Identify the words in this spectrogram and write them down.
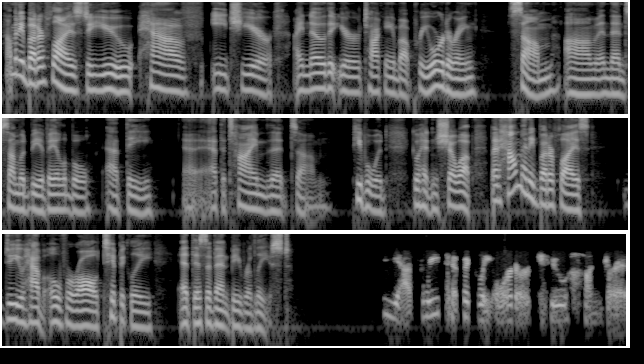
How many butterflies do you have each year? I know that you're talking about pre ordering some, um, and then some would be available at the at the time that um, people would go ahead and show up. But how many butterflies do you have overall typically at this event be released? Yes, we typically order 200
